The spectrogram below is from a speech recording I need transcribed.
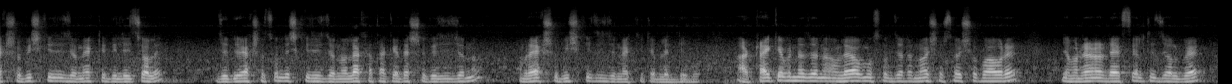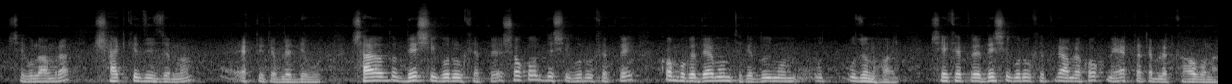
একশো বিশ কেজির জন্য একটি দিলেই চলে। যদিও একশো চল্লিশ কেজির জন্য লেখা থাকে দেড়শো কেজির জন্য, আমরা একশো বিশ কেজির জন্য একটি ট্যাবলেট দেবো। আর ট্রাইকেবেনের জন্য লেওয়া মুসল যেটা নয়শো, ছয়শো পাওয়ারের যেমন রেনাডেক্স এলটি জল ব্যাগ সেগুলো আমরা ষাট কেজির জন্য একটি ট্যাবলেট দেবো। সাধারণত দেশি গরুর ক্ষেত্রে, সকল দেশি গরুর ক্ষেত্রে কমপক্ষে দেড় মন থেকে দুই মন ওজন হয়। সেই ক্ষেত্রে দেশি গরুর ক্ষেত্রে আমরা কখনোই একটা ট্যাবলেট খাওয়াবো না।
